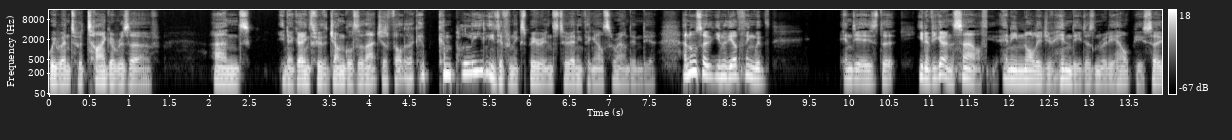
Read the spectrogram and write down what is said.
we went to a tiger reserve and you know, going through the jungles of that just felt like a completely different experience to anything else around India. And also, you know, the other thing with India is that, you know, if you go in the south, any knowledge of Hindi doesn't really help you. So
